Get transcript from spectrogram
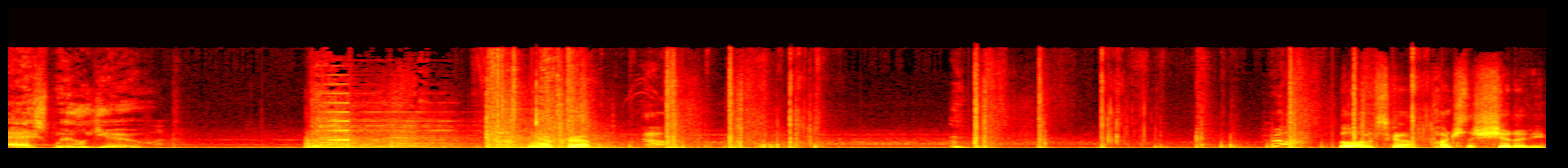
As will you. Oh crap. Cool, I'm just gonna punch the shit out of you.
